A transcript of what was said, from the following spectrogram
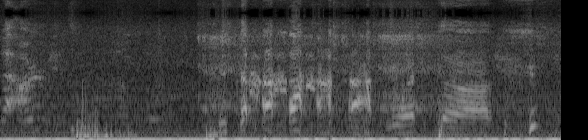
That Iron Man's what the?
